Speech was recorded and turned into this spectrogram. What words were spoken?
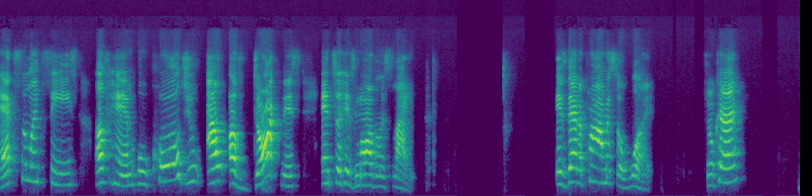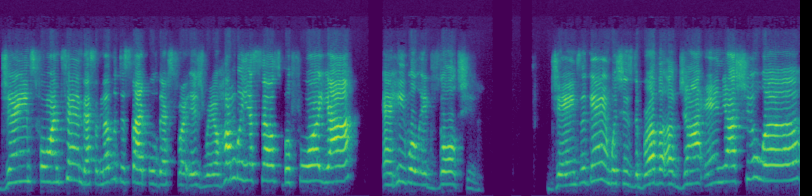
excellencies of him who called you out of darkness into his marvelous light. Is that a promise or what? Okay. James 4 and 10, that's another disciple that's for Israel. Humble yourselves before Yah, and he will exalt you. James again, which is the brother of John and Yeshua.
